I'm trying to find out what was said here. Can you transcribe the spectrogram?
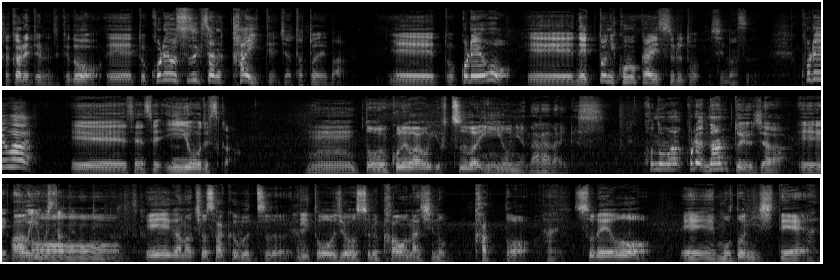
書かれてるんですけど、えー、とこれを鈴木さんが書いてじゃあ例えば、えー、とこれを、えーネットに公開するとします。これは、えー先生引用ですか？うーんとこれは普通は引用にはならないです。このはこれは何というじゃあ、えー行為をしたということなんですか、あの映画の著作物に登場する顔なしのカット、はい。それを、えー元にして、はい。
